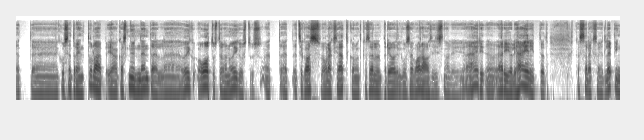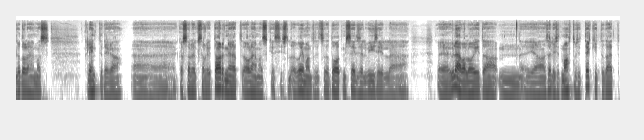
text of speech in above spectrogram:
et eh, kust see trend tuleb ja kas nüüd nendel eh, õig-, ootustel on õigustus, et, et, et see kasv oleks jätkunud ka sellel perioodil, kui see vara siis oli häiri-, äri oli häiritud, kas selleks olid lepingud olemas klientidega, eh, kas selleks olid tarnijad olemas, kes siis võimaldasid seda tootmist sellisel viisil üleval hoida mm, ja selliseid mahtusid tekitada, et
